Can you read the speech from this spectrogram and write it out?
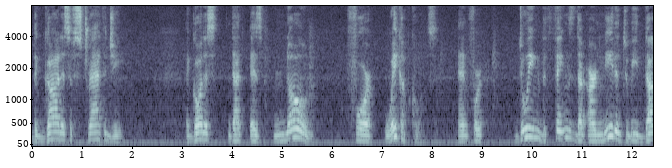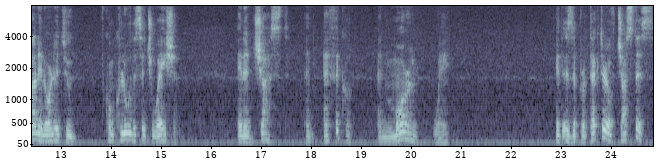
the goddess of strategy, a goddess that is known for wake up calls and for doing the things that are needed to be done in order to conclude the situation in a just and ethical and moral way. It is the protector of justice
